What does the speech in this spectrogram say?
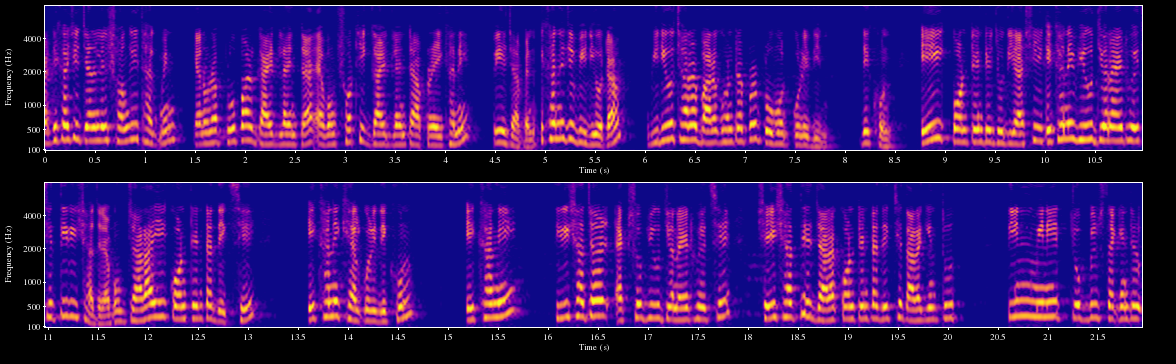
আর্টিকাশি চ্যানেলের সঙ্গেই থাকবেন, কেননা প্রপার গাইডলাইনটা এবং সঠিক গাইডলাইনটা আপনারা এখানে পেয়ে যাবেন। এখানে যে ভিডিওটা ভিডিও ছাড়া বারো ঘণ্টার পর প্রমোট করে দিন। দেখুন, এই কন্টেন্টে যদি আসি, এখানে ভিউ জেনারেট হয়েছে তিরিশ হাজার এবং যারা এই কন্টেন্টটা দেখছে, এখানে খেয়াল করে দেখুন, এখানে তিরিশ হাজার একশো ভিউ জেনারেট হয়েছে। সেই সাথে যারা কন্টেন্টটা দেখছে, তারা কিন্তু তিন মিনিট চব্বিশ সেকেন্ডের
